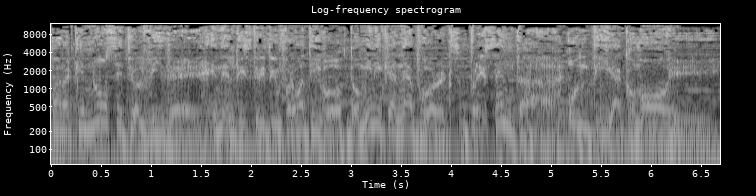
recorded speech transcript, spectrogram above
Para Para que no se te olvide, en el Distrito Informativo, Dominica Networks presenta Un día como hoy.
